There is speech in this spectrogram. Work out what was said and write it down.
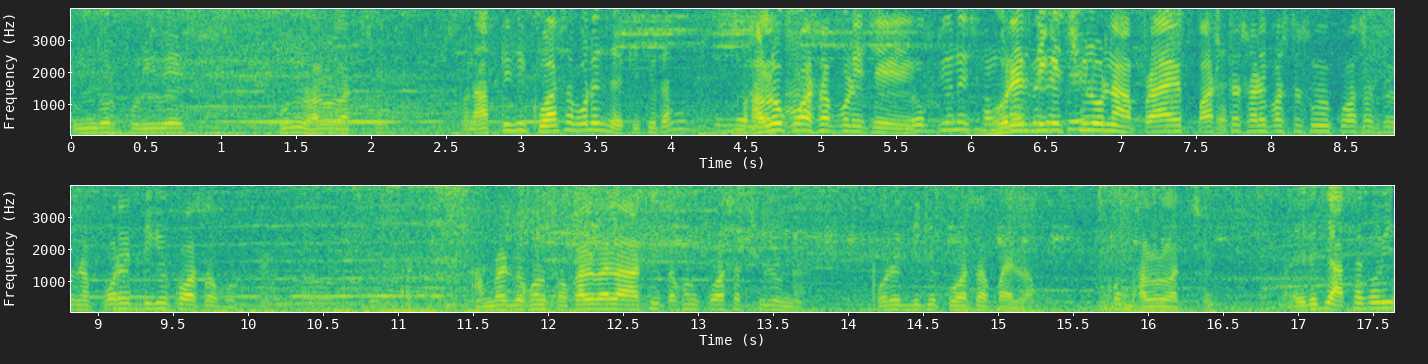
সুন্দর পরিবেশ খুবই ভালো লাগছে। মানে আজকে কি কুয়াশা পড়েছে কিছুটা? ভালো কুয়াশা পড়েছে। ভোরের দিকে ছিল না প্রায় পাঁচটা সাড়ে পাঁচটার সময় কুয়াশা ছিল না পরের দিকে কুয়াশা পড়ছে। আমরা যখন সকালবেলা আসি তখন কুয়াশা ছিল না। পরের দিকে কুয়াশা পাইলাম। খুব ভালো লাগছে। এটা কি আশা করি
